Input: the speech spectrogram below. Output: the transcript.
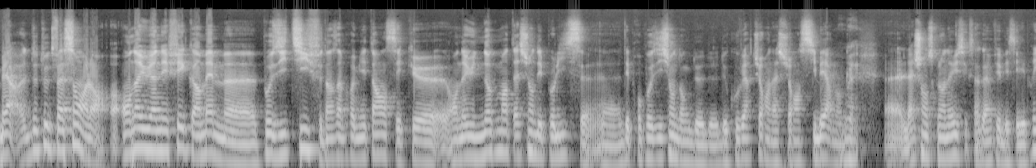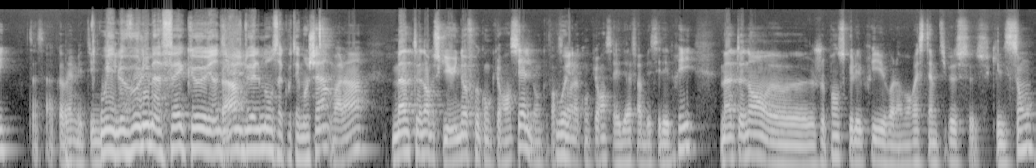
Ben, de toute façon, alors, on a eu un effet quand même euh, positif dans un premier temps, c'est que euh, on a eu une augmentation des polices, euh, des propositions donc de, de- de couverture en assurance cyber. Donc, Ouais. euh, la chance que l'on a eu, c'est que ça a quand même fait baisser les prix. Ça, ça a quand même été une Oui, le volume a fait que individuellement ça coûtait moins cher. Voilà. Maintenant, parce qu'il y a eu une offre concurrentielle, donc forcément Oui. la concurrence a aidé à faire baisser les prix. Maintenant, euh, je pense que les prix voilà, vont rester un petit peu ce, ce qu'ils sont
